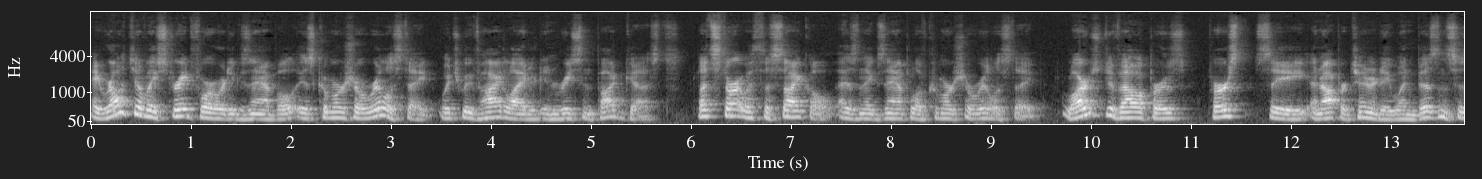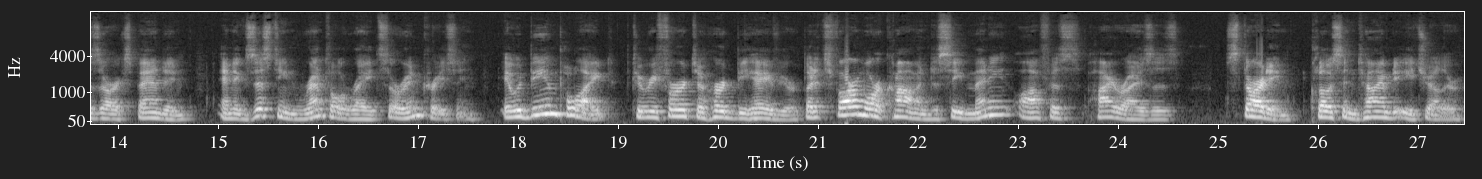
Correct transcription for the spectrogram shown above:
A relatively straightforward example is commercial real estate, which we've highlighted in recent podcasts. Let's start with the cycle as an example of commercial real estate. Large developers first see an opportunity when businesses are expanding and existing rental rates are increasing. It would be impolite to refer to herd behavior, but it's far more common to see many office high rises starting close in time to each other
